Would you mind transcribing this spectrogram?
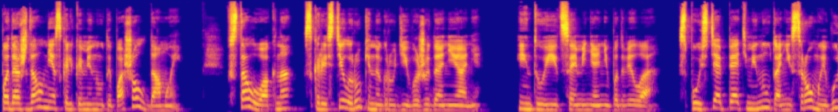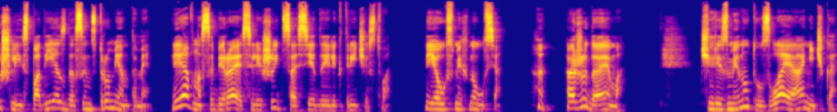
Подождал несколько минут и пошел домой. Встал у окна, скрестил руки на груди в ожидании Ани. Интуиция меня не подвела. Спустя пять минут они с Ромой вышли из подъезда с инструментами, явно собираясь лишить соседа электричества. Я усмехнулся. Хм, ожидаемо. Через минуту злая Анечка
